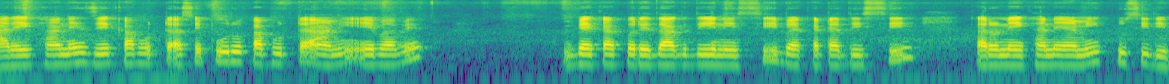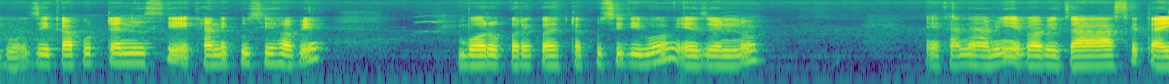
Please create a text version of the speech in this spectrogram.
আর এখানে যে কাপড়টা আছে, পুরো কাপড়টা আমি এভাবে বেঁকা করে দাগ দিয়ে নিচ্ছি, বেঁকাটা দিচ্ছি। কারণ এখানে আমি কুচি দিব। যে কাপড়টা নিচ্ছি, এখানে কুচি হবে। বড় করে কয়েকটা কুচি দিব। এজন্য এখানে আমি এভাবে যা আছে তাই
